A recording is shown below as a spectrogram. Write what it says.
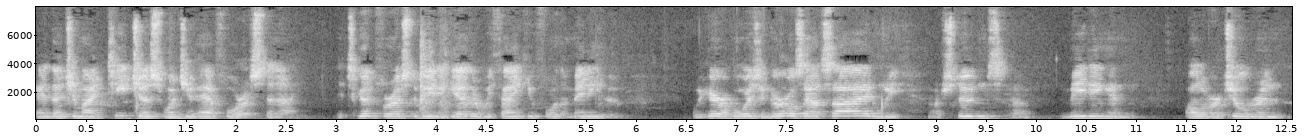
and that you might teach us what you have for us tonight. It's good for us to be together. We thank you for the many who we hear our boys and girls outside, we our students uh, meeting, and all of our children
